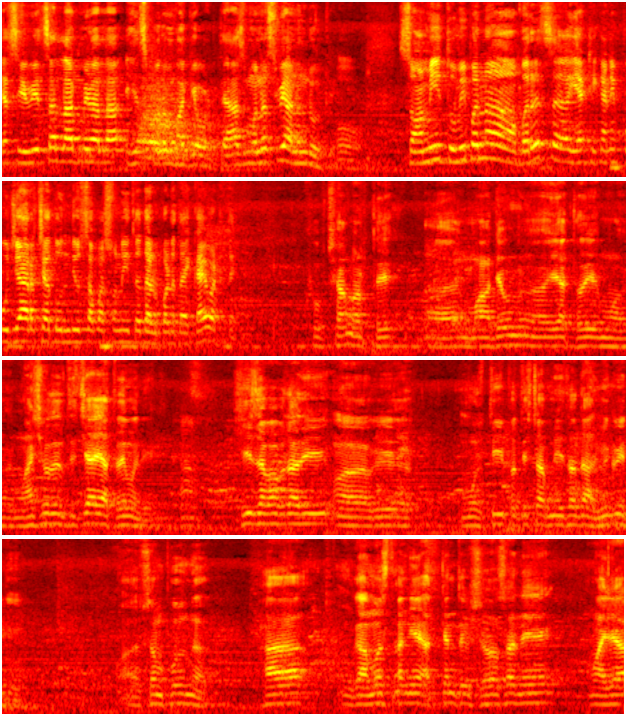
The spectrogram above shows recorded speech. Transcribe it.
या सेवेचा लाभ मिळाला हेच परम भाग्य वाटते आज मनस्वी आनंद होतो हो. स्वामी तुम्ही पण बरंच या ठिकाणी पूजा अर्चा दोन दिवसापासून इथं धडपडत आहे काय वाटतंय खूप छान वाटते महादेव यात्रे महाशिवरात्रीच्या यात्रेमध्ये हां. जबाबदारी मूर्ती प्रतिष्ठापनेचा धार्मिक विधी संपूर्ण हा ग्रामस्थांनी अत्यंत विश्वासाने माझ्या?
